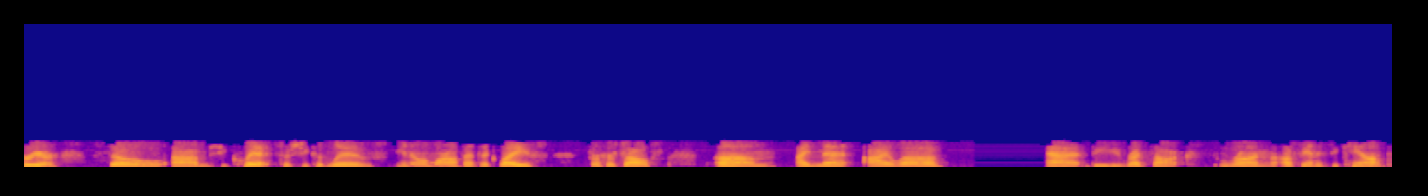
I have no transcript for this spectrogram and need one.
career. So um she quit so she could live, you know, a more authentic life for herself. Um I met Ila at the Red Sox run a fantasy camp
